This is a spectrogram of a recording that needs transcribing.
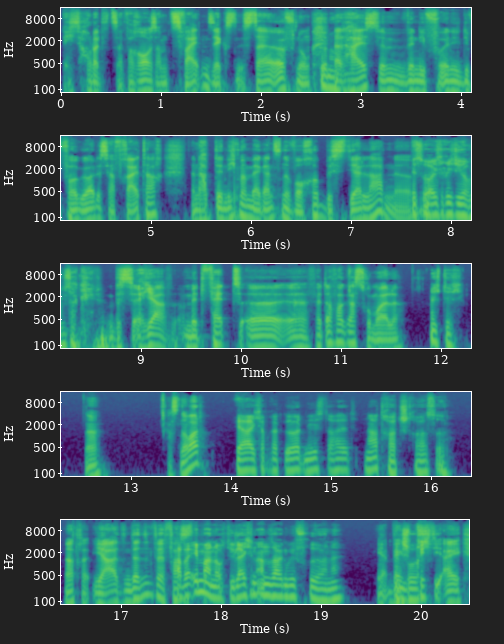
ich hau das jetzt einfach raus, am 2.6. ist da Eröffnung. Genau. Das heißt, wenn, wenn, die, wenn ihr die Folge hört, ist ja Freitag, dann habt ihr nicht mal mehr ganz eine Woche, bis der Laden eröffnet. Bis euch richtig auf den Sack geht. Bis, ja, mit Fett, äh, Fett auf der Gastromeile. Richtig. Ne? Hast du noch was? Ja, ich habe gerade gehört, nächste halt Natratstraße. Ja, dann sind wir fast. Aber immer noch die gleichen Ansagen wie früher, ne? ja, wer im Bus. spricht die eigentlich?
